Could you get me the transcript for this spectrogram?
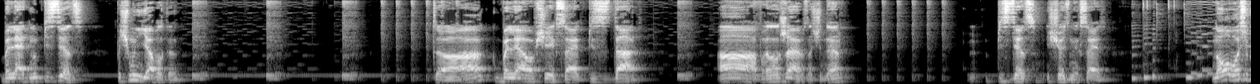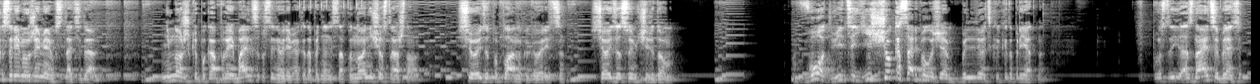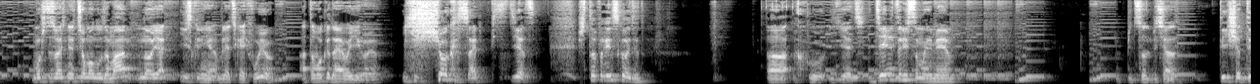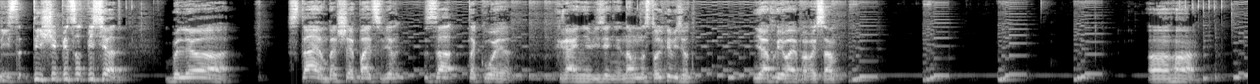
Блять, ну пиздец. Почему не яблоко? Так, бля, вообще их сайт, пизда. А, продолжаем, значит, да? Пиздец, еще один их сайт. Но 8 косарей мы уже имеем, кстати, да. Немножечко пока проебали за последнее время, когда подняли ставку, но ничего страшного. Все идет по плану, как говорится. Все идет своим чередом. Вот, видите, еще косарь получаем. Блять, как это приятно. Просто, а знаете, блядь, можете звать меня Тёма Лудоман, но я искренне, блядь, кайфую от того, когда я выигрываю. Еще косарь, пиздец. Что происходит? Охуеть. 9300 мы имеем. 550. 1300. 1550. Бля. Ставим большие пальцы вверх за такое крайнее везение. Нам настолько везет. Я охуеваю порой сам. Ага.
